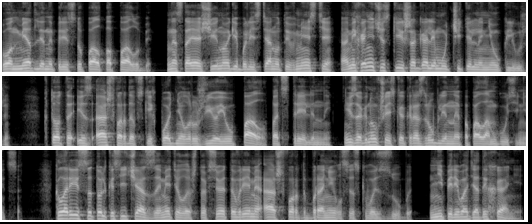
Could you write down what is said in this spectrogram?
Он медленно переступал по палубе. Настоящие ноги были стянуты вместе, а механические шагали мучительно неуклюже. Кто-то из ашфордовских поднял ружье и упал, подстреленный, изогнувшись, как разрубленная пополам гусеница. Кларисса только сейчас заметила, что все это время Ашфорд бронился сквозь зубы, не переводя дыхание.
